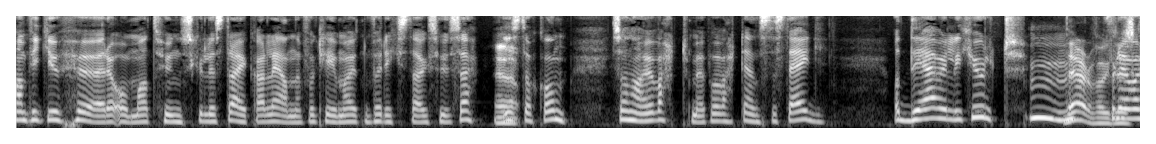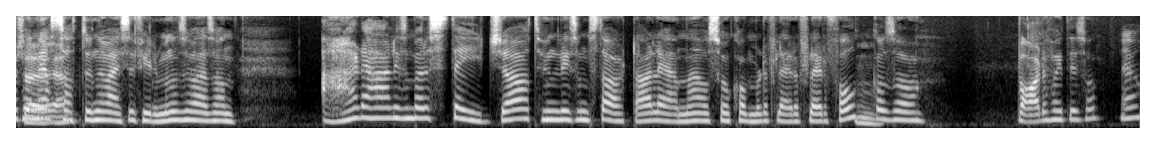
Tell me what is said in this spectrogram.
han fikk jo høre om at hun skulle streike alene for klima utenfor Riksdagshuset Ja. i Stockholm. Så han har jo vært med på hvert eneste steg. Og det er veldig kult. Det er det For det var sånn, Jeg satt underveis i filmen og så var jeg sånn Er det her liksom bare staged? At hun liksom starta alene, og så kommer det flere og flere folk? Mm. Og så var det faktisk sånn. Ja,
